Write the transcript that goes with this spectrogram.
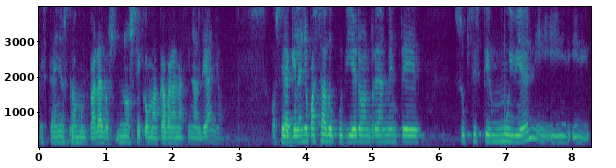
Este año están muy parados. No sé cómo acabarán a final de año. O sea que el año pasado pudieron realmente subsistir muy bien y,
